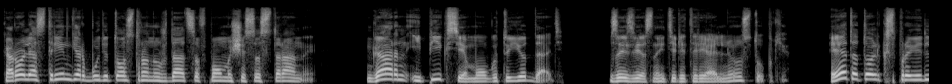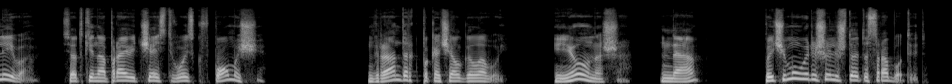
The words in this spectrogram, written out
король Астрингер будет остро нуждаться в помощи со стороны. Гарн и Пикси могут ее дать за известные территориальные уступки. Это только справедливо. Все-таки направить часть войск в помощи. Грандерк покачал головой. «Юноша». «Да». «Почему вы решили, что это сработает?»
